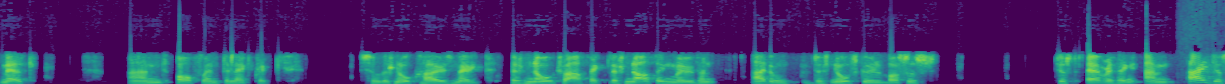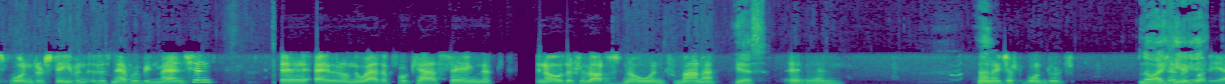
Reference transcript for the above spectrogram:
milk and off went the electric. So there's no cows milked, there's no traffic, there's nothing moving. I don't, there's no school buses, just everything. And I just wonder, Stephen, it has never been mentioned, uh, either on the weather forecast saying that, you know, there's a lot of snow in Fermanagh. Yes. Um, and I just wondered. No, I hear you.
